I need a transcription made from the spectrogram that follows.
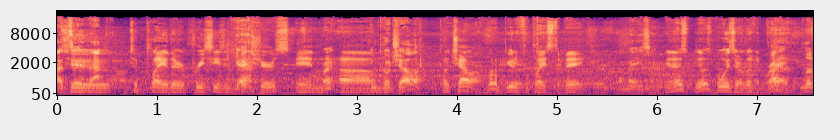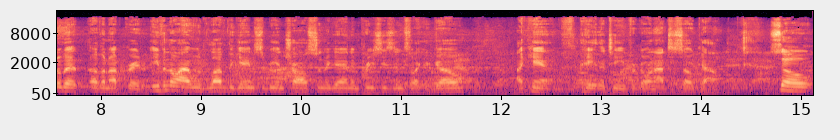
I'd say to that to play their preseason Yeah. fixtures in right um, in Coachella, Coachella. What a beautiful place to be. amazing. Mean, those, those boys are living right. A little bit of an upgrade. Even though I would love the games to be in Charleston again in preseason, so I could go. I can't hate the team for going out to SoCal. So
